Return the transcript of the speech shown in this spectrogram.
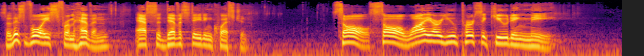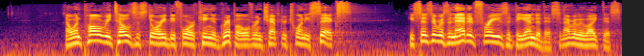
So, this voice from heaven asks a devastating question Saul, Saul, why are you persecuting me? Now, when Paul retells the story before King Agrippa over in chapter 26, he says there was an added phrase at the end of this, and I really like this.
